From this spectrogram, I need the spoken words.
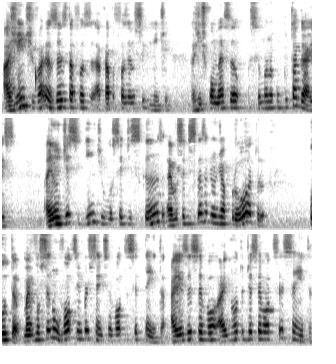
A gente várias vezes tá faz... acaba fazendo o seguinte: a gente começa a semana com puta gás. Aí no dia seguinte você descansa, aí você descansa de um dia pro outro, puta, mas você não volta 100%, você volta 70%. Aí às vezes você volta, aí no outro dia você volta 60%.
